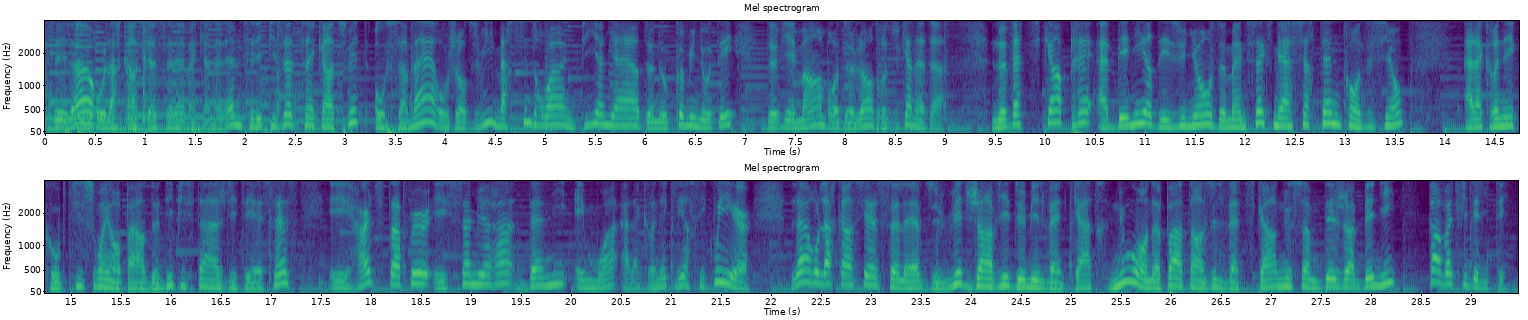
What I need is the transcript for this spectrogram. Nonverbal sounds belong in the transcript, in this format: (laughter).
C'est l'heure où l'arc-en-ciel se lève à Canalem. C'est l'épisode 58. Au sommaire, aujourd'hui, Martine Roy, une pionnière de nos communautés, devient membre de l'Ordre du Canada. Le Vatican prêt à bénir des unions de même sexe, mais à certaines conditions. À la chronique aux petits soins, on parle de dépistage d'ITSS et Heartstopper et Samura, Danny et moi à la chronique Lire c'est queer. L'heure où l'arc-en-ciel se lève du 8 janvier 2024, nous, on n'a pas attendu le Vatican, nous sommes déjà bénis par votre fidélité.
